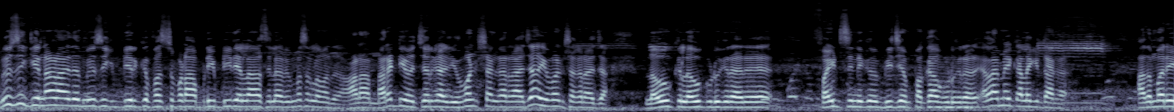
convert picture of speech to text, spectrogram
மியூசிக் என்னடா இது? மியூசிக் இப்படி இருக்குது ஃபஸ்ட்டு படம் அப்படி இப்படின்னு எல்லாம் சில விமர்சனம் வந்து ஆனால் மிரட்டி வச்சிருக்காரு யுவன் சங்கர் ராஜா யுவன் சங்கர் ராஜா. லவ்க்கு லவ் கொடுக்குறாரு. ஃபைட் சீனுக்கு பிஜிஎம் பக்கா கொடுக்குறாரு. எல்லாமே கலக்கிட்டாங்க. அது மாதிரி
